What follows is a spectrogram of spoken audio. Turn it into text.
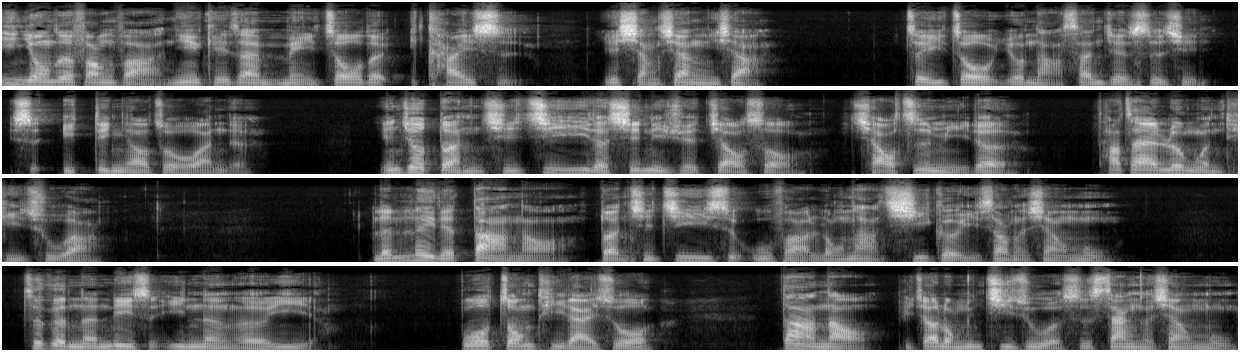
应用这方法，你也可以在每周的一开始也想象一下，这一周有哪三件事情是一定要做完的。研究短期记忆的心理学教授乔治米勒，他在论文提出啊，人类的大脑短期记忆是无法容纳七个以上的项目，这个能力是因人而异啊。不过总体来说，大脑比较容易记住的是三个项目，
